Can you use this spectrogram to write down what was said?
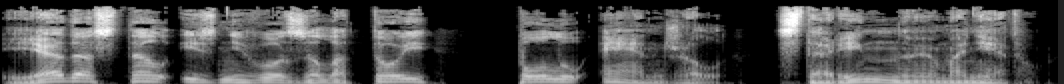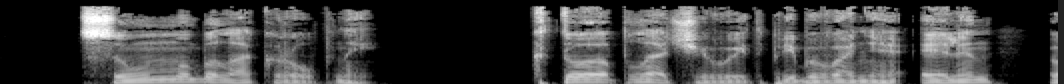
я достал из него золотой полуэнджел, старинную монету. Сумма была крупной. «Кто оплачивает пребывание Эллен в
